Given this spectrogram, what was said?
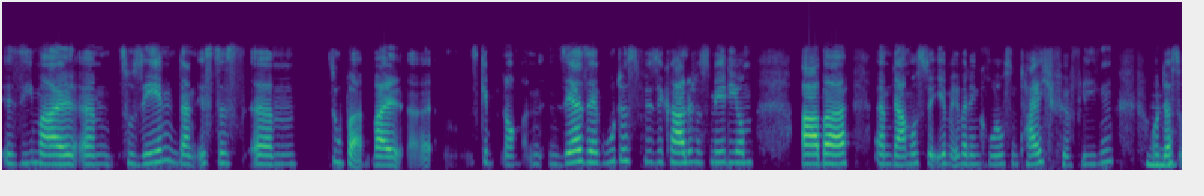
sie mal ähm, zu sehen, dann ist es ähm, super, weil äh, es gibt noch ein, sehr, sehr gutes physikalisches Medium, aber ähm, da musst du eben über den großen Teich für fliegen. Mhm. Und dass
